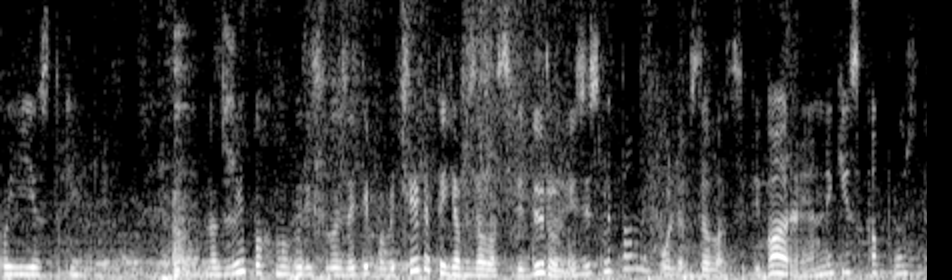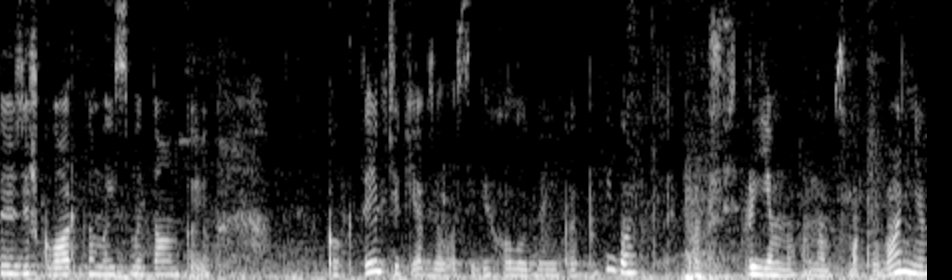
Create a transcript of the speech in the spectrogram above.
поїздки на джипах ми вирішили зайти повечеряти. Я взяла собі дируни зі сметаною, Оля взяла собі вареники з капустою, зі шкварками і сметанкою. Коктейльчик я взяла собі холодненьке пиво. Так що приємного нам смакування.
